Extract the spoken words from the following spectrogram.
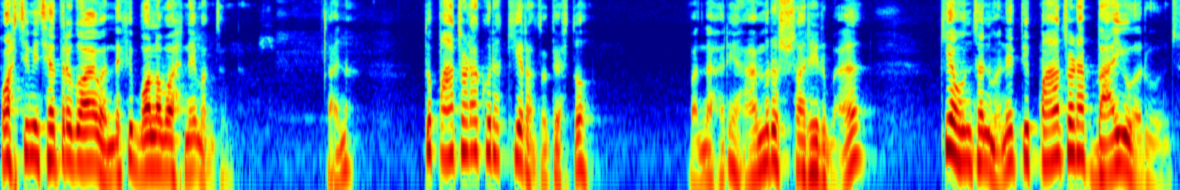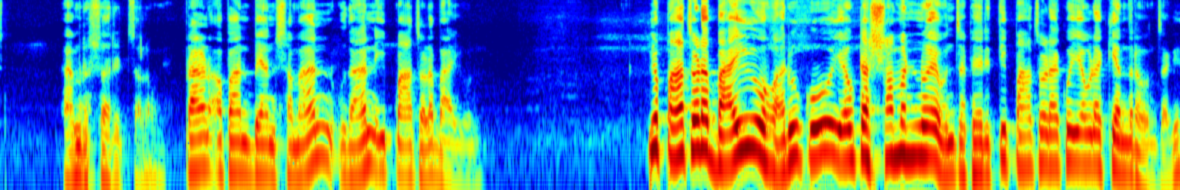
पश्चिमी क्षेत्र गयो भनेदेखि बल बस्ने भन्छन्। होइन? त्यो पाँचवटा कुरा के रहेछ त्यस्तो? भन्दाखेरि हाम्रो शरीरमा के हुन्छन् भने ती पाँचवटा वायुहरू हुन्छन्। हाम्रो शरीर चलाउने। प्राण अपान बिहान समान उदान यी पाँचवटा वायु हुन्। यो पाँचवटा वायुहरूको एउटा समन्वय हुन्छ फेरि। ती पाँचवटाको एउटा केन्द्र हुन्छ कि?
